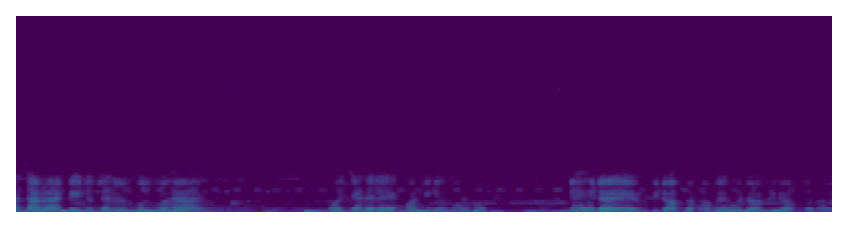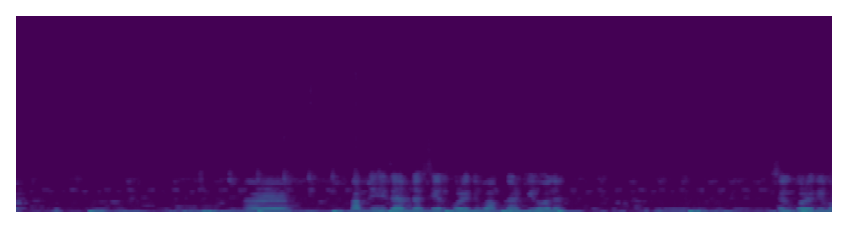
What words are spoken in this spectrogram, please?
আচ্ছা আমি আর একটা ইউটিউব চ্যানেল খুলবো হ্যাঁ? ওই চ্যানেলে কন্টিনিউ করব। এটাই ভিডিও আপলোড হবে, ওইটাও ভিডিও আপলোড হবে। আর ভাবছি চ্যানেলটা সেল করে দিব, আপনার কি বলেন? সেল করে দিব?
